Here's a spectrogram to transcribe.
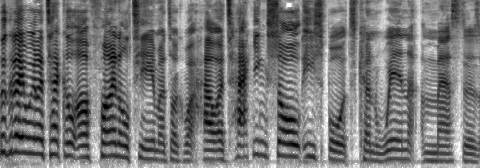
So today we're going to tackle our final team and talk about how attacking Soul Esports can win Masters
